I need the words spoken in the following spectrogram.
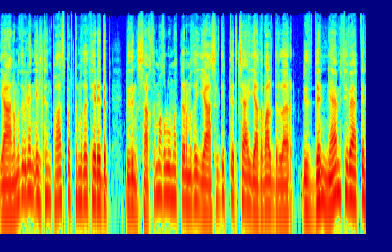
Ýanymyz bilen elten pasportymyza seredip, biziň şahsy maglumatlarymyzy ýaşyl depderçä ýazyp aldylar. Bizden näme sebäpden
